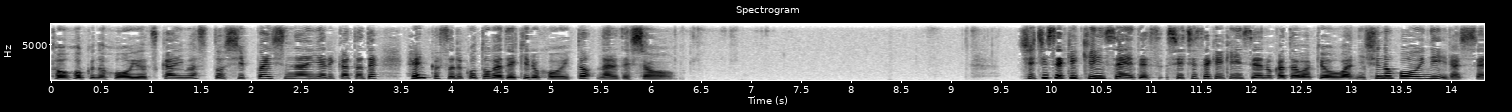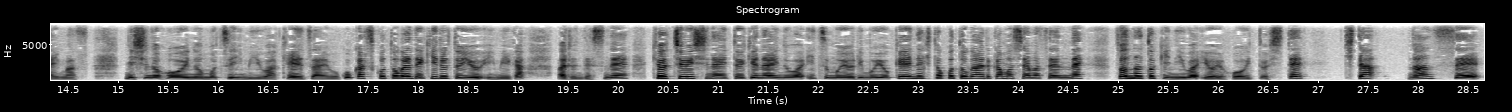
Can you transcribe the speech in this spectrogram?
東北の方位を使いますと失敗しないやり方で変化することができる方位となるでしょう。七石金星です。七石金星の方は今日は西の方位にいらっしゃいます。西の方位の持つ意味は経済を動かすことができるという意味があるんですね。今日注意しないといけないのはいつもよりも余計な一言があるかもしれませんね。そんな時には良い方位として北、南西、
